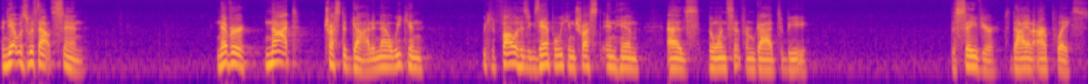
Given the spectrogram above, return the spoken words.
and yet was without sin. Never not trusted God. And now we can, we can follow his example. We can trust in him as the one sent from God to be the Savior, to die in our place.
